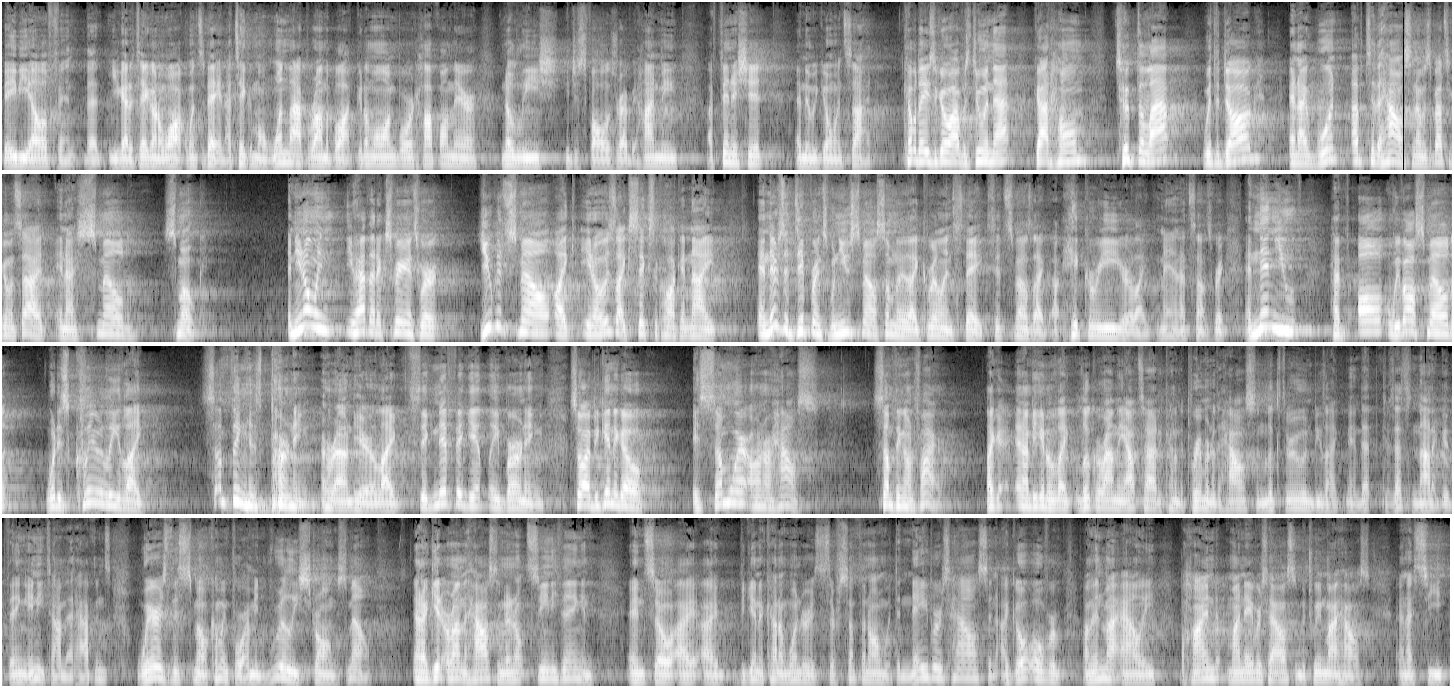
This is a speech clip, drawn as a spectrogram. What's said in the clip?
baby elephant that you got to take on a walk once a day. And I take him on one lap around the block, get him on the longboard, hop on there, no leash. He just follows right behind me. I finish it, and then we go inside. A couple days ago, I was doing that, got home, took the lap with the dog, and I went up to the house and I was about to go inside, and I smelled smoke. And you know when you have that experience where you could smell like, you know, it was like six o'clock at night, and there's a difference when you smell something like grilling steaks. It smells like uh, hickory or like, man, that sounds great. And then you have all, we've all smelled what is clearly like something is burning around here, like significantly burning. So I begin to go, is somewhere on our house something on fire? Like, and I begin to like look around the outside, kind of the perimeter of the house, and look through and be like, man, that because that's not a good thing. Anytime that happens, where is this smell coming from? I mean, really strong smell. And I get around the house and I don't see anything, and and so I, I begin to kind of wonder, is there something on with the neighbor's house? And I go over, I'm in my alley behind my neighbor's house and between my house, and I see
